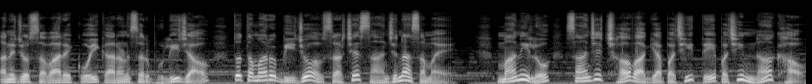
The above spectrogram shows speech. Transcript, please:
અને જો સવારે કોઈ કારણસર ભૂલી જાઓ, તો તમારો બીજો અવસર છે સાંજના સમયે. માની લો, સાંજે છ વાગ્યા પછી તે પછી ન ખાઓ,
